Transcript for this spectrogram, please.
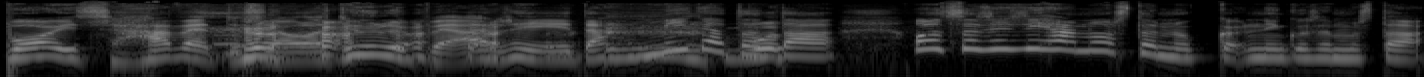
pois hävetys ja olet ylpeä siitä. Mitä tota, oot sä siis ihan ostanut niinku semmoista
